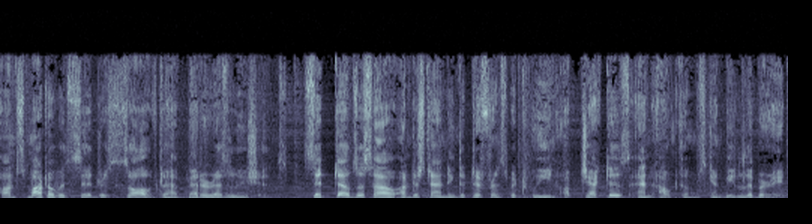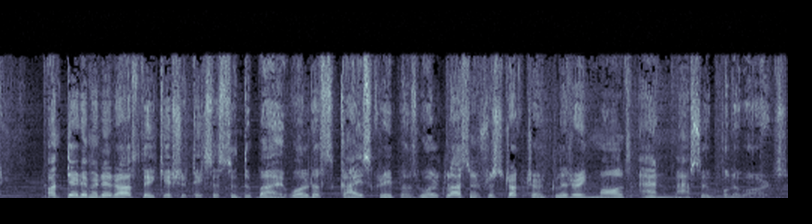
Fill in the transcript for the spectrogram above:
On Smarter with Sid, resolved to have better resolutions. Sid tells us how understanding the difference between objectives and outcomes can be liberating. On Tere Mere Raste, Kesha takes us to Dubai, world of skyscrapers, world-class infrastructure, glittering malls, and massive boulevards.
